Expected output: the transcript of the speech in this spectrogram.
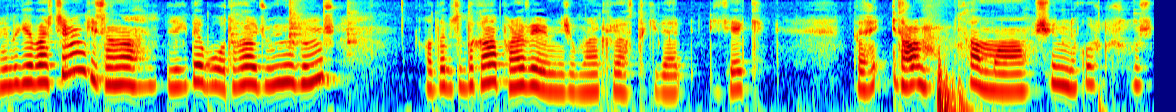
Ben bir geberteceğim ki sana. De bu otakar uyuyordunmuş. Hatta biz otakana para verelim diyecek. Minecraft'a gider diyecek. Tamam. Tamam. Şimdi koş koş koş.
